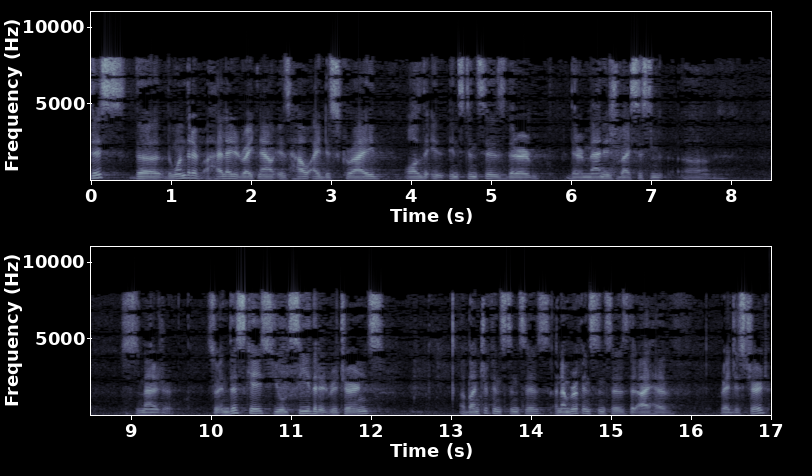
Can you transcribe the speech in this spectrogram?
This, the, the one that I've highlighted right now is how I describe all the in- instances that are, that are managed by system, uh, system manager. So in this case, you'll see that it returns a bunch of instances, a number of instances that I have registered,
